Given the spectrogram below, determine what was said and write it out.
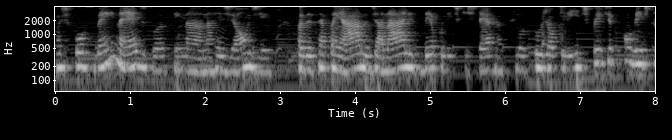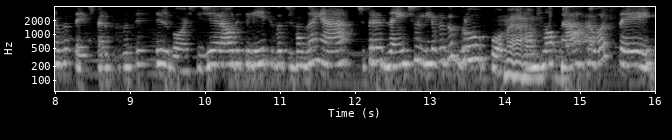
um esforço bem inédito, assim, na, na região de fazer esse apanhado de análise de política externa no sul geopolítico e fica o convite para vocês. Espero que vocês gostem. Geraldo e Felipe, vocês vão ganhar de presente o livro do grupo. Vamos mandar para vocês.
